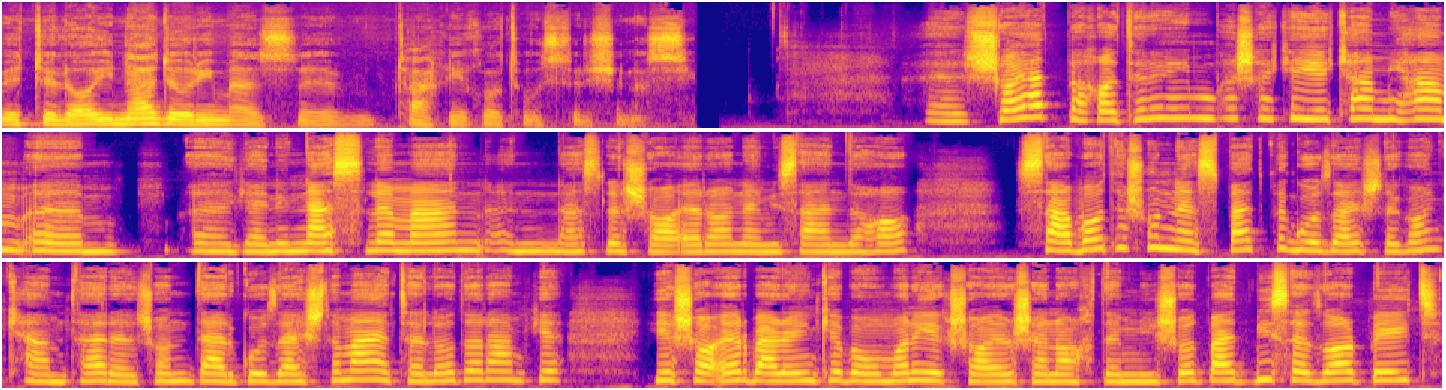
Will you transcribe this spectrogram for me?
اطلاعی نداریم از تحقیقات اسطوره شناسی شاید به خاطر این باشه که یه کمی هم یعنی نسل من نسل شاعران نویسنده ها سوادشون نسبت به گذشتگان کمتره چون در گذشته من اطلاع دارم که یه شاعر برای اینکه به عنوان یک شاعر شناخته می‌شد بعد 20 هزار بیت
